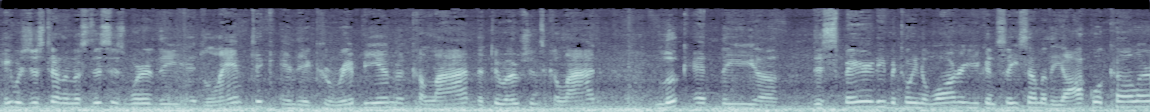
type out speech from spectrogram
He was just telling us this is where the Atlantic and the Caribbean collide, the two oceans collide. Look at the uh, disparity between the water. You can see some of the aqua color,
